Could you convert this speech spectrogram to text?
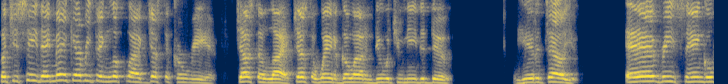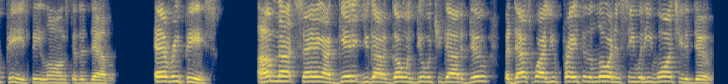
But you see, they make everything look like just a career just a life, just a way to go out and do what you need to do. I'm here to tell you every single piece belongs to the devil. Every piece. I'm not saying I get it. You got to go and do what you got to do, but that's why you pray to the Lord and see what He wants you to do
